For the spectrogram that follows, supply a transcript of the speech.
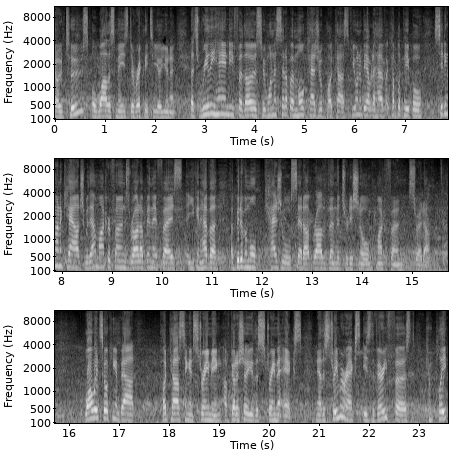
Go 2s or wireless Me's directly to your unit. That's really handy for those who want to set up a more casual podcast. If you want to be able to have a couple of people sitting on a couch without microphones right up in their face, you can have a, a bit of a more casual setup rather than the traditional microphone straight up. While we're talking about podcasting and streaming, I've got to show you the Streamer X. Now, the Streamer X is the very first complete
